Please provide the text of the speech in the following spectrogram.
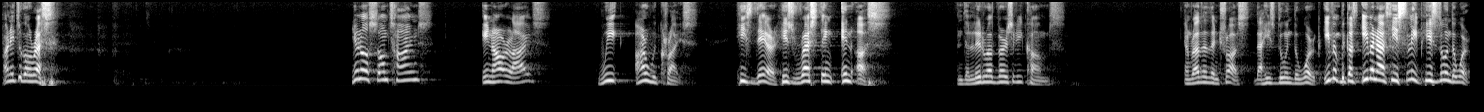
I need to go rest. You know, sometimes in our lives, we are with Christ. He's there, He's resting in us. And the little adversity comes. And rather than trust that He's doing the work, even because even as He sleep, He's doing the work.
